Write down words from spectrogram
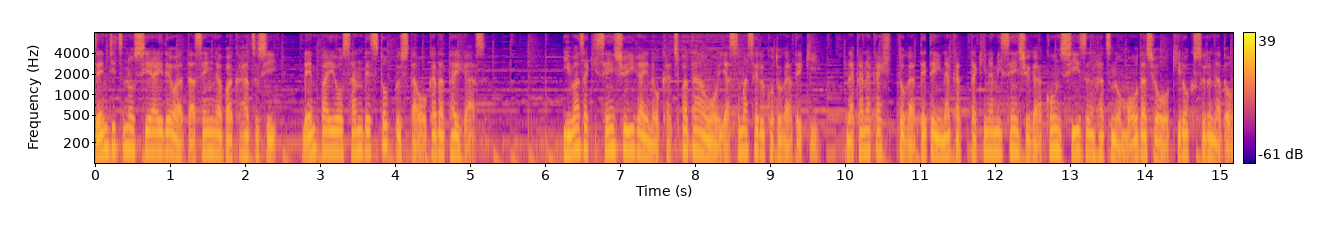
前日の試合では打線が爆発し、連敗を3でストップした岡田タイガース。岩崎選手以外の勝ちパターンを休ませることができ、なかなかヒットが出ていなかった木浪選手が今シーズン初の猛打賞を記録するなど、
